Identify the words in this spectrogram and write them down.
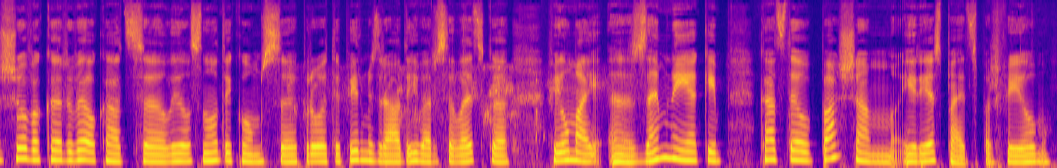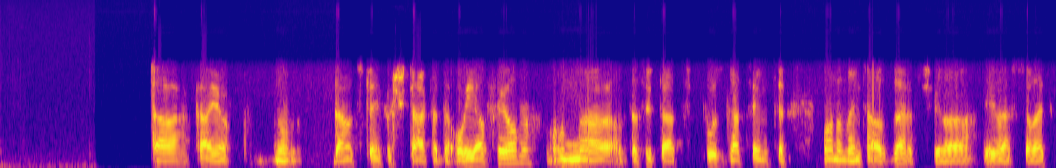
šovakar vēl kāds e, liels notikums, e, proti pirmizrāda Ivar Selecka filmai Zemnieki. Kāds tev pašam ir iespējas par filmu? Tā, kā jau nu, daudz teikuši, tā tāda liela filma, un uh, tas ir tāds pusgadsimta monumentāls darbs, jo Ivars Selecka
